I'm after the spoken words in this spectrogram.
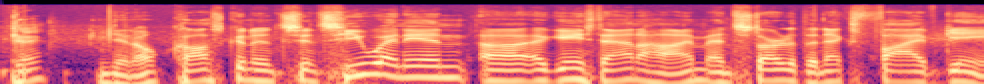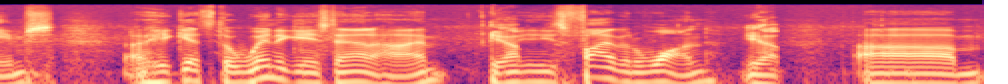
Okay. You know, Koskinen, since he went in uh, against Anaheim and started the next five games, uh, he gets the win against Anaheim. Yep. I mean, he's five and one. Yep. Um,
